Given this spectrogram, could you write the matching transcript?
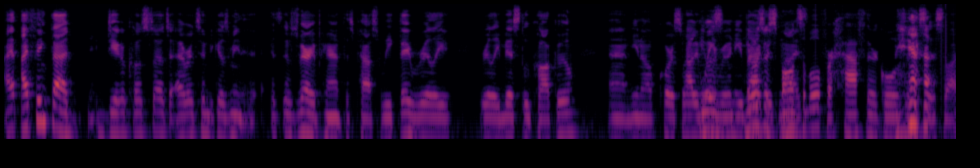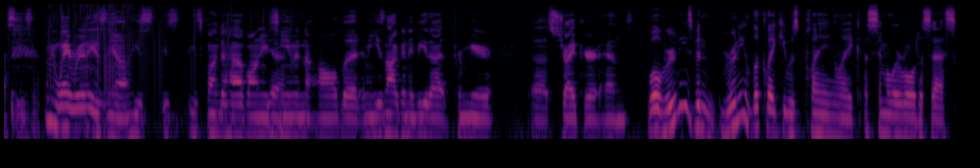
I, I think that Diego Costa to Everton because I mean it, it was very apparent this past week they really really missed Lukaku and you know of course having he Wayne was, Rooney he back was is nice. responsible for half their goals and Yeah. assists last season. I mean, Wayne Rooney is, you know, he's he's he's fun to have on your Yeah. team and all, but I mean, he's not going to be that premier uh, striker. And Well, Rooney's been Rooney looked like he was playing like a similar role to Cesc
